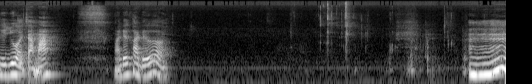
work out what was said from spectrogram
ยั่วๆจ้ะมา มาเด้อค่ะเด้อ อืม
